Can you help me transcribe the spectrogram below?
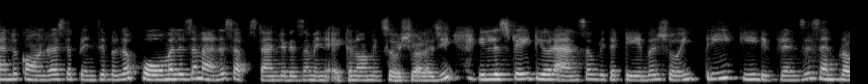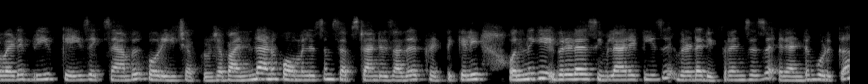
and contrast the principles of formalism and substantivism in economic sociology illustrate your answer with a table showing three key differences and provide a brief case example for each approach അപ്പൊ എന്താണ് ഫോർമലിസം സബ്സ്റ്റാൻഡിവ്സ് അത് ക്രിട്ടിക്കലി ഒന്നുകിൽ ഇവരുടെ സിമിലാരിറ്റീസ് ഇവരുടെ ഡിഫറൻസസ് രണ്ടും കൊടുക്കുക.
